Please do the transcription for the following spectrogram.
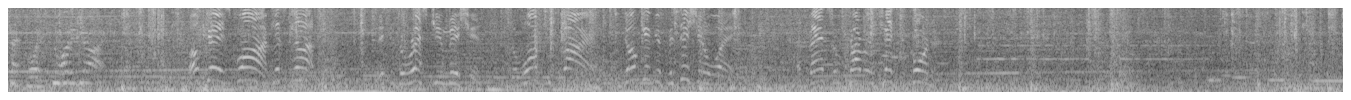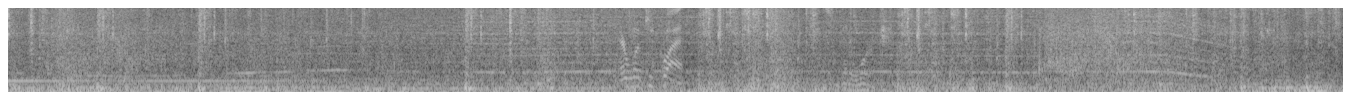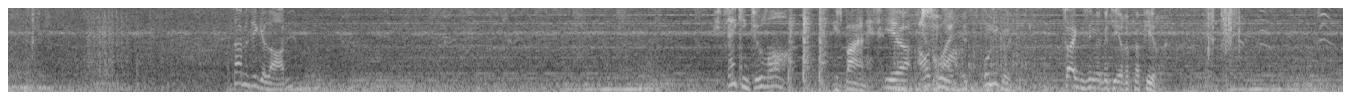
Checkpoint, 200 yards. Okay, squad, listen up. This is a rescue mission, so watch your fire. Don't give your position away. Advance from cover and check the corners. Everyone keep quiet. This better work. Was haben Sie geladen? He's taking too long. He's buying it. Ihr Just Ausweis ist ungültig. Zeigen Sie mir bitte Ihre Papiere.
